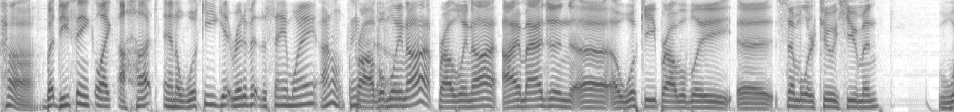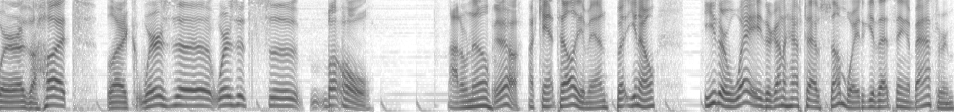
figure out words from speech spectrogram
Huh. But do you think like a Hutt and a Wookiee get rid of it the same way? I don't think so. Probably not. Probably not. I imagine uh, a Wookiee probably uh, similar to a human, whereas a Hutt, like, where's uh, where's its uh, butthole? I don't know. Yeah. I can't tell you, man. But you know, either way, they're gonna have to have some way to give that thing a bathroom.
